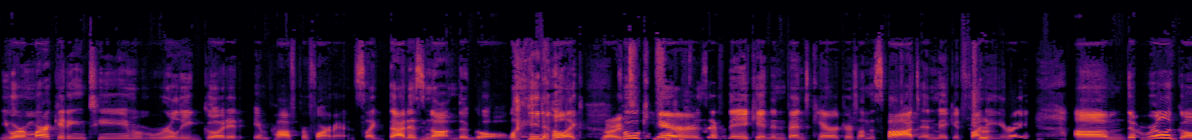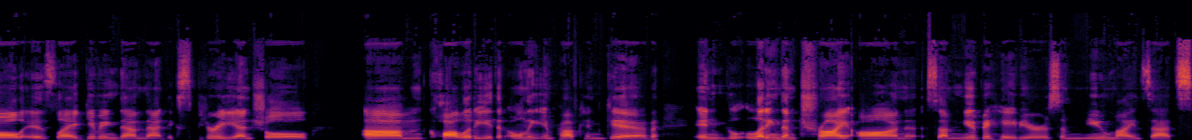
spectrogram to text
your marketing team really good at improv performance. Like that is mm-hmm. not the goal. you know, like right. who cares if they can invent characters on the spot and make it funny, sure. right? Um, the real goal is like giving them that experiential um, quality that only improv can give and letting them try on some new behaviors, some new mindsets,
